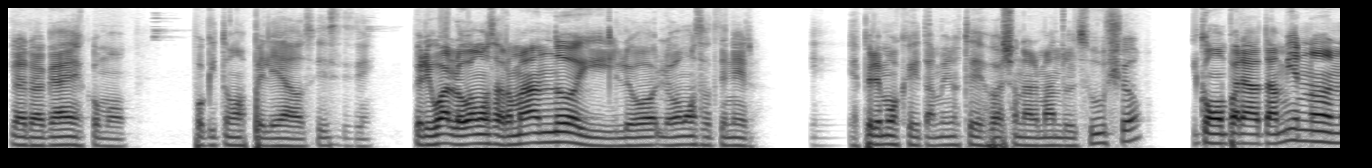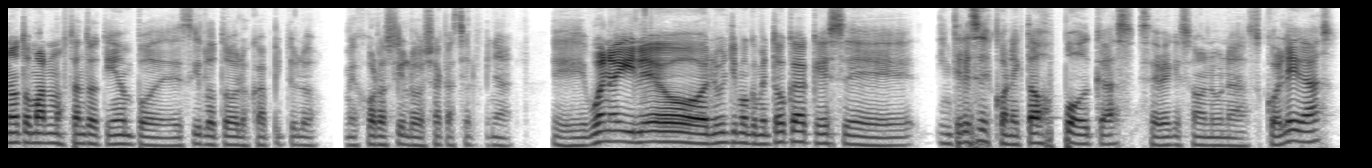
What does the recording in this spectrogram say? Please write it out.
Claro, acá es como un poquito más peleado, sí, sí, sí. Pero igual lo vamos armando y lo, lo vamos a tener. Esperemos que también ustedes vayan armando el suyo. Como para también no, tomarnos tanto tiempo de decirlo todos los capítulos, mejor decirlo ya casi al final. Eh, bueno, y leo el último que me toca, que es eh, Intereses Conectados Podcast. Se ve que son unas colegas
